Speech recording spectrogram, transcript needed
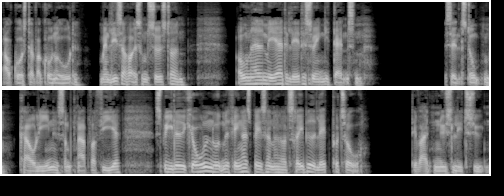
Augusta var kun otte, men lige så høj som søsteren, og hun havde mere af det lette sving i dansen. Selv stumpen, Karoline, som knap var fire, spilede kjolen ud med fingerspidserne og trippede let på tog. Det var et nysseligt syn.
